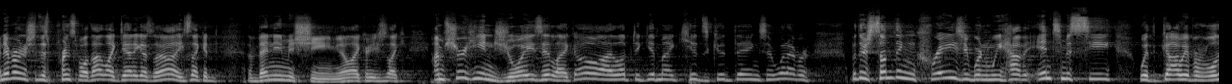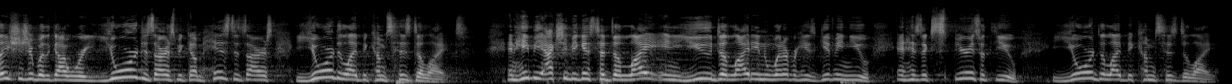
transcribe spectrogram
I never understood this principle. I thought like daddy goes, oh, he's like a, a, vending machine, you know, like he's like, I'm sure he enjoys it, like, oh, I love to give my kids good things or whatever. But there's something crazy when we have intimacy with God, we have a relationship with God where your desires become his desires, your delight becomes his delight. And he be, actually begins to delight in you, delighting in whatever he's giving you, and his experience with you. Your delight becomes his delight.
